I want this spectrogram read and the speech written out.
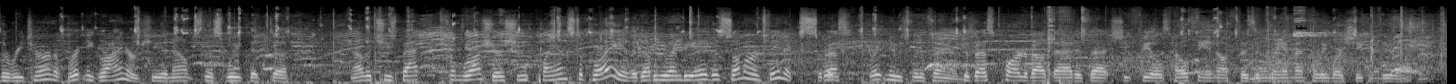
the return of Brittney Griner? She announced this week that uh, now that she's back from Russia, she plans to play in the WNBA this summer in Phoenix. Great, best- great news for the fans. The best part about that is that she feels healthy enough physically and mentally where she can do that.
